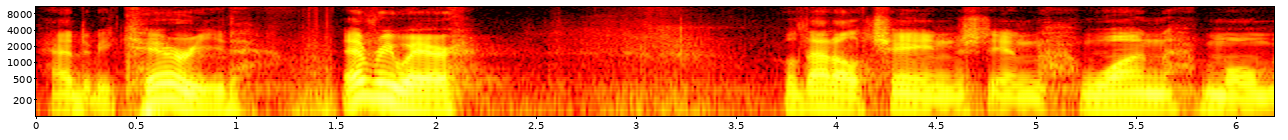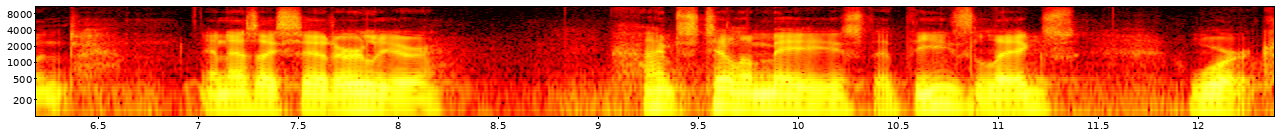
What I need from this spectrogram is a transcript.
had to be carried everywhere. Well, that all changed in one moment. And as I said earlier, I'm still amazed that these legs work.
